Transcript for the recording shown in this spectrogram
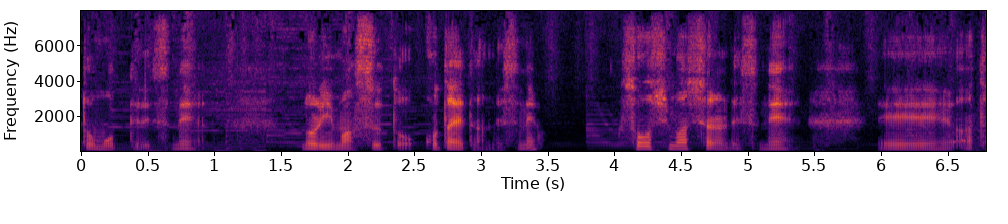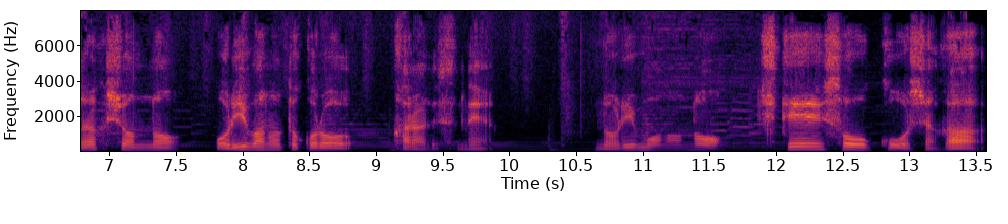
と思ってですね、乗りますと答えたんですね。そうしましたらですね、えー、アトラクションの降り場のところからですね、乗り物の指定走行車が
